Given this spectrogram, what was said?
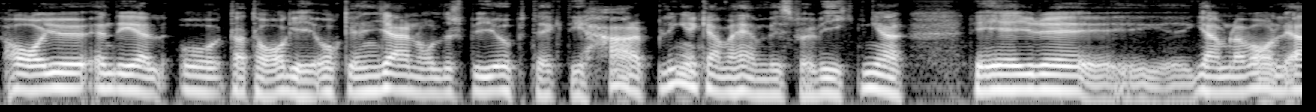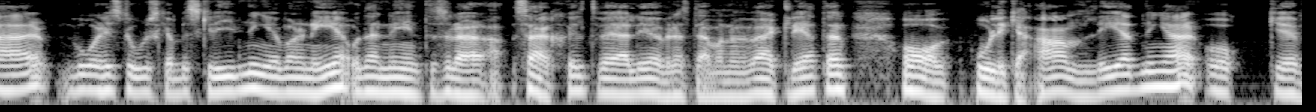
har ju en del att ta tag i och en järnåldersby upptäckt i Harplinge kan vara hemvist för vikningar. Det är ju det gamla vanliga här. Vår historiska beskrivning är vad den är och den är inte sådär särskilt väl i överensstämmande med verkligheten av olika anledningar och och eh,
